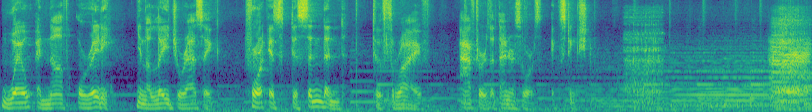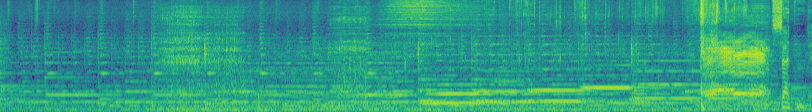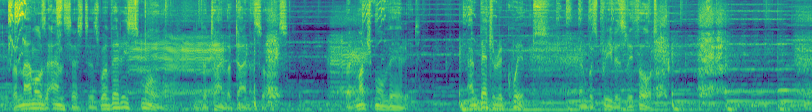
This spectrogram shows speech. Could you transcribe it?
well enough already in the late Jurassic for its descendant to thrive after the dinosaurs' extinction. Mammal's ancestors were very small in the time of dinosaurs but much more varied and better equipped than was previously thought.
